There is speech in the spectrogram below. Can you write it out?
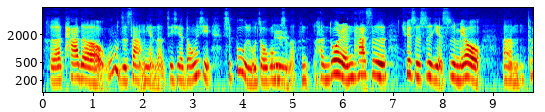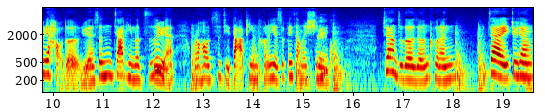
和他的物质上面的这些东西是不如周公子的。嗯，很多人他是确实是也是没有，嗯，特别好的原生家庭的资源，然后自己打拼，可能也是非常的辛苦。这样子的人可能在就像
